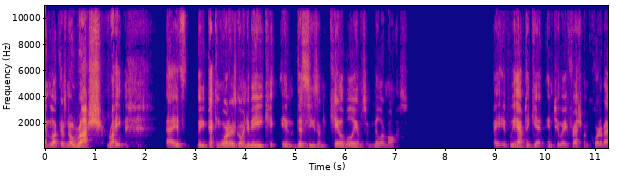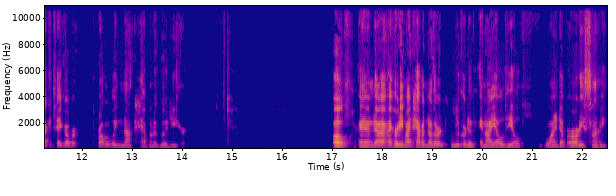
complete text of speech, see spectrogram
And look, there's no rush, right? Uh, it's the pecking order is going to be in this season Caleb Williams, Miller Moss. If we have to get into a freshman quarterback to take over, probably not having a good year. Oh, and uh, I heard he might have another lucrative NIL deal lined up or already signed.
